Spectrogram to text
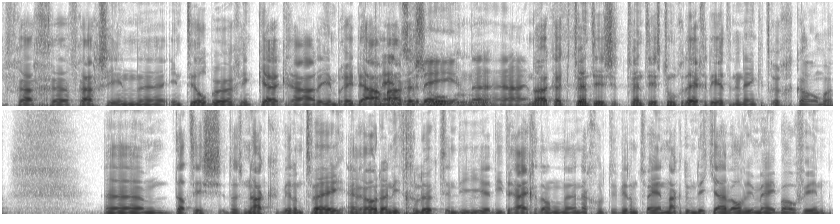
Vraag, uh, vraag ze in, uh, in Tilburg, in Kerkrade, in Breda. In maar eens en, uh, ja, ja. Nou, kijk, Twente is, Twente is toen gedegradeerd en in één keer teruggekomen. Um, dat, is, dat is NAC, Willem II en Roda niet gelukt. En die, die dreigen dan... nou goed, Willem II en NAC doen dit jaar wel weer mee bovenin.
